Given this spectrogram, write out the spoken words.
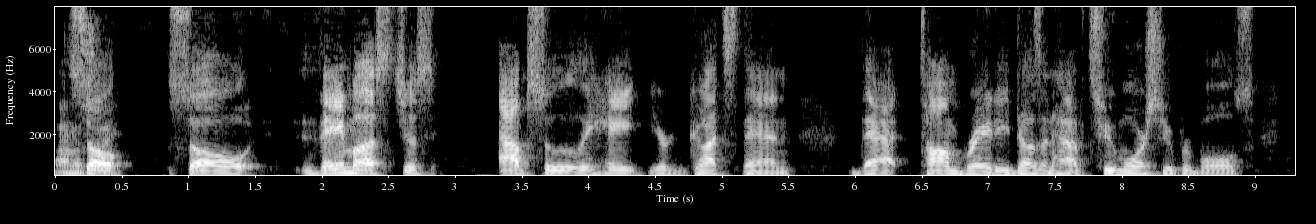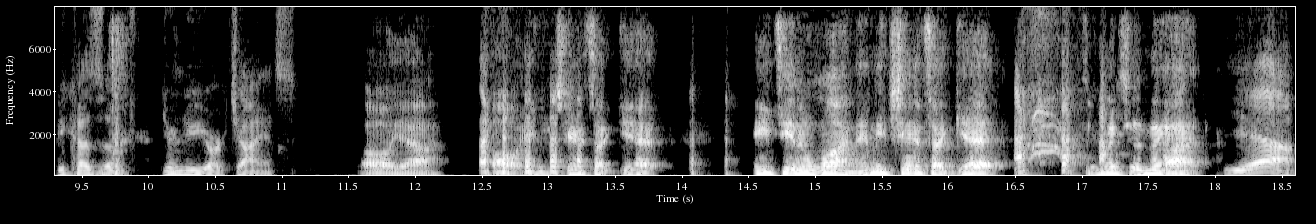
Honestly. So so they must just absolutely hate your guts then that Tom Brady doesn't have two more Super Bowls because of your New York Giants. Oh yeah. Oh, any chance I get. 18 and 1. Any chance I get to mention that. Yeah.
